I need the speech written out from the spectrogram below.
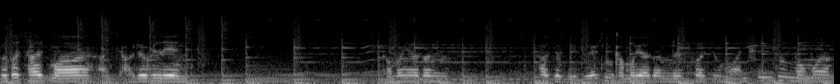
wird das halt mal ans Auto gelehnt. Kann man ja dann, also die Bösen kann man ja dann notfalls auch anschließen, wenn man,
